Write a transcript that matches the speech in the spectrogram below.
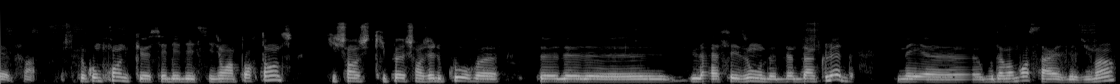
enfin, je peux comprendre que c'est des décisions importantes qui changent, qui peuvent changer le cours euh, de, la saison d'un club, mais euh, au bout d'un moment, ça reste des humains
